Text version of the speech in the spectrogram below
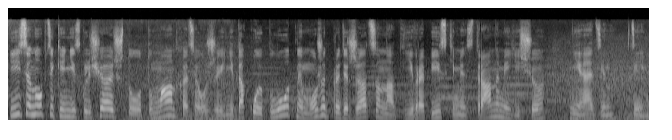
И синоптики не исключают, что туман, хотя уже и не такой плотный, может продержаться над европейскими странами еще не один день.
